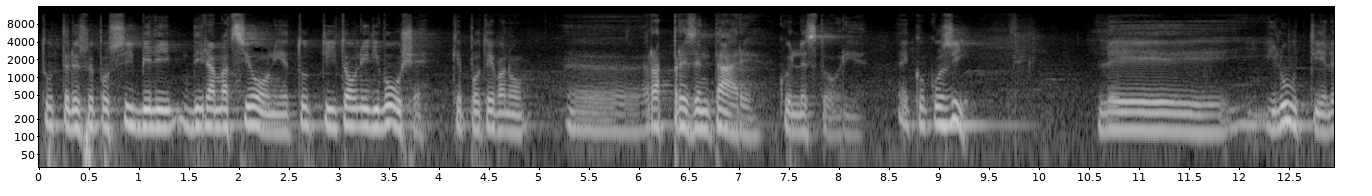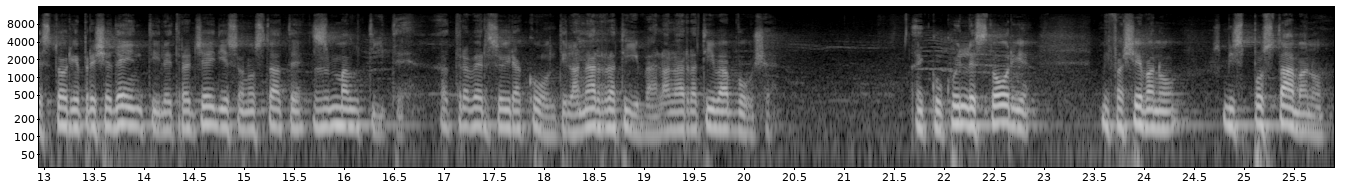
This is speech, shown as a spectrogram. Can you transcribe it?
tutte le sue possibili diramazioni e tutti i toni di voce che potevano eh, rappresentare quelle storie. Ecco così le, i lutti e le storie precedenti, le tragedie sono state smaltite attraverso i racconti, la narrativa, la narrativa a voce. Ecco, quelle storie mi facevano, mi spostavano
